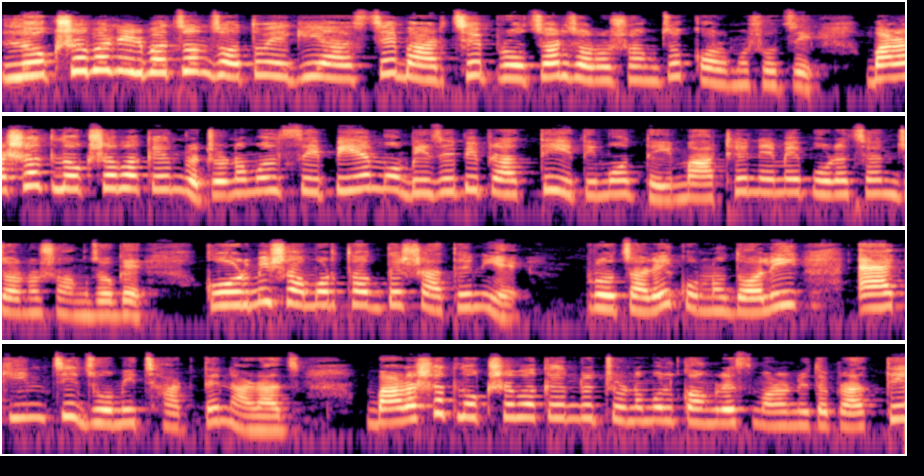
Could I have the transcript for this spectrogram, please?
লোকসভা নির্বাচন যত এগিয়ে আসছে, বাড়ছে প্রচার জনসংযোগ কর্মসূচি। বারাসাত লোকসভা কেন্দ্রে তৃণমূল সিপিএম ও বিজেপি প্রার্থী ইতিমধ্যেই মাঠে নেমে পড়েছেন জনসংযোগে। কর্মী সমর্থকদের সাথে নিয়ে প্রচারে কোনো দলই এক ইঞ্চি জমি ছাড়তে নারাজ। বারাসাত লোকসভা কেন্দ্রের তৃণমূল কংগ্রেস মনোনীত প্রার্থী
